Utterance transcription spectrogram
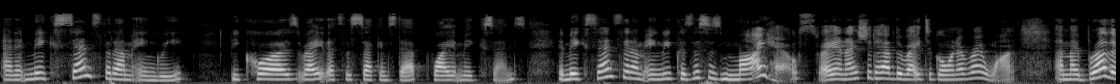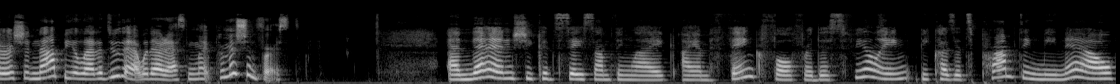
and it makes sense that I'm angry because, right, that's the second step, why it makes sense. It makes sense that I'm angry because this is my house, right, and I should have the right to go whenever I want. And my brother should not be allowed to do that without asking my permission first. And then she could say something like, I am thankful for this feeling because it's prompting me now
